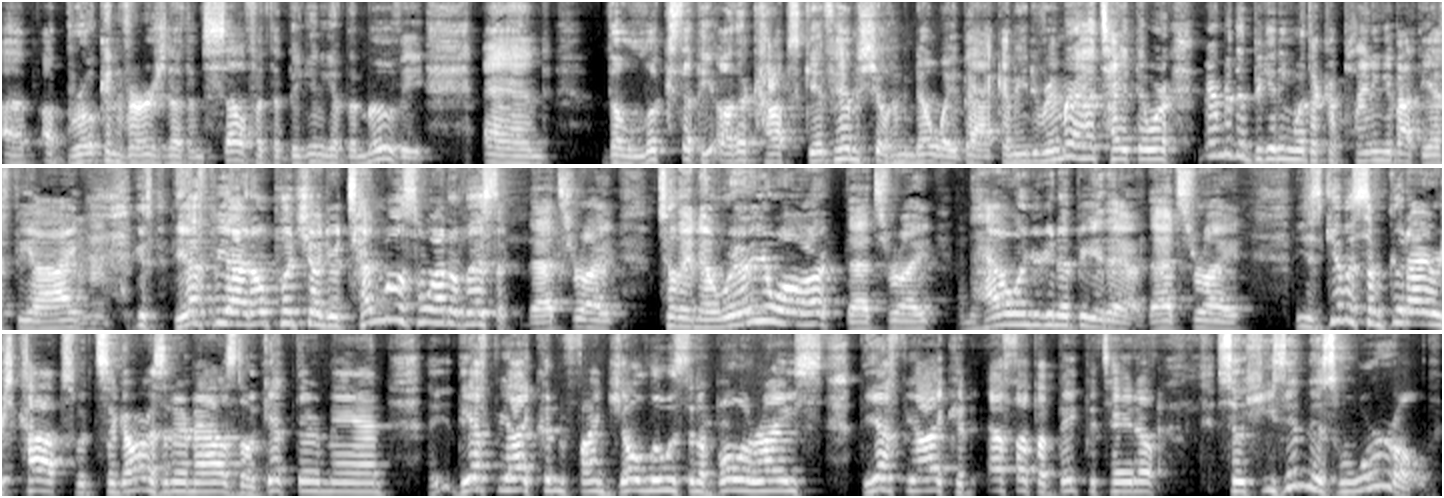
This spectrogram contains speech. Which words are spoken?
a, a broken version of himself at the beginning of the movie, and the looks that the other cops give him show him no way back. I mean, remember how tight they were? Remember the beginning when they're complaining about the FBI? Mhm. Because the FBI don't put you on your 10 most wanted list. That's right. Till they know where you are. That's right. And how long you're going to be there. That's right. You just give us some good Irish cops with cigars in their mouths. They'll get their man. The the FBI couldn't find Joe Louis in a bowl of rice. The FBI could F up a baked potato. So he's in this world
